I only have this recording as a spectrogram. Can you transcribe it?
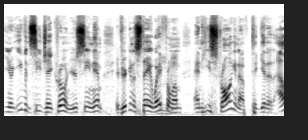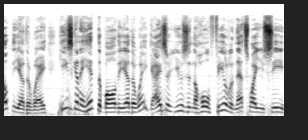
you know, even C.J. Cron, you're seeing him. If you're going to stay away from him, and he's strong enough to get it out the other way, he's going to hit the ball the other way. Guys are using the whole field, and that's why you see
